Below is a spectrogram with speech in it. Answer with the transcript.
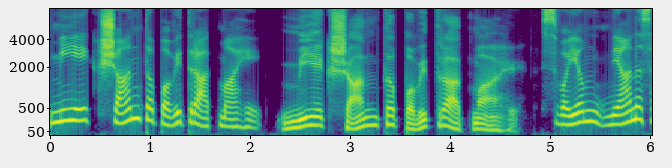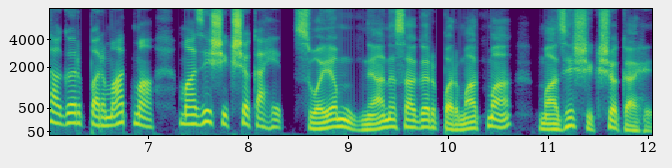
मी एक शांत पवित्र आत्मा आहे. मी एक शांत पवित्र आत्मा आहे. स्वयं ज्ञानसागर परमात्मा माझे शिक्षक आहेत. स्वयं ज्ञानसागर परमात्मा माझे शिक्षक आहेत.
